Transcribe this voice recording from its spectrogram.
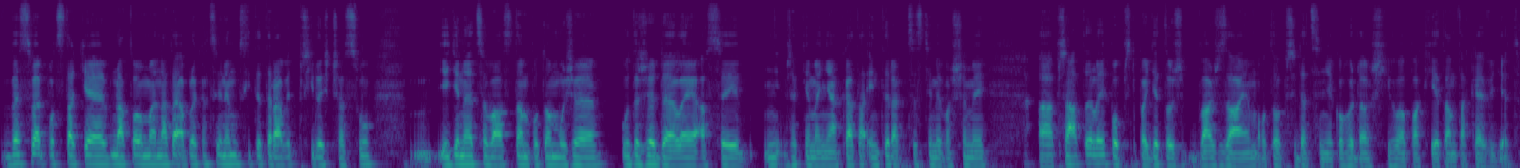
ve své podstatě na, tom, na té aplikaci nemusíte trávit příliš času. Jediné, co vás tam potom může udržet déle, je asi, řekněme, nějaká ta interakce s těmi vašimi uh, přáteli, po případě to váš zájem o to přidat si někoho dalšího a pak je tam také vidět.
